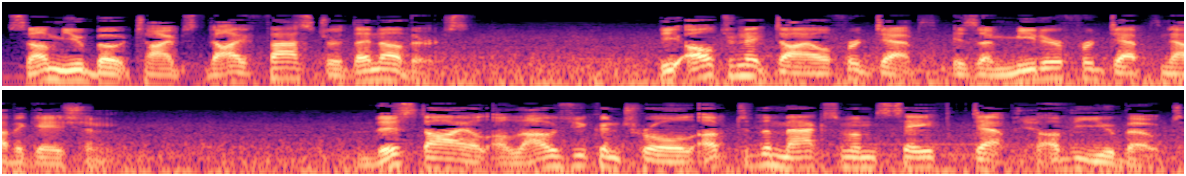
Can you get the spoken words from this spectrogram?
Some U-boat types dive faster than others. The alternate dial for depth is a meter for depth navigation. This dial allows you control up to the maximum safe depth of the U-boat.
